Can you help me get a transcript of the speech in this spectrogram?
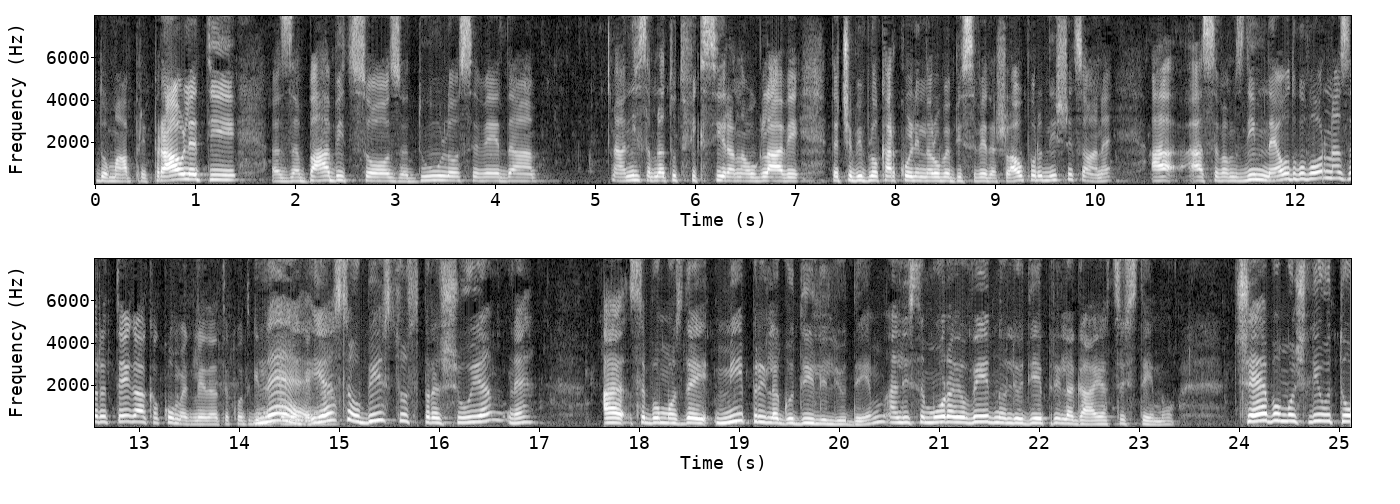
doma pripravljati, uh, za babico, za dulo, seveda. Uh, nisem bila tudi fiksirana v glavi, da če bi bilo karkoli narobe, bi seveda šla v porodnišnico. a ne? A, a se vam zdi neodgovorna zaradi tega, kako me gledate kot Ne, ginekologinja? jaz se v bistvu sprašujem, ne, a se bomo zdaj mi prilagodili ljudem ali se morajo vedno ljudje prilagajati sistemu. Če bomo šli v to,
